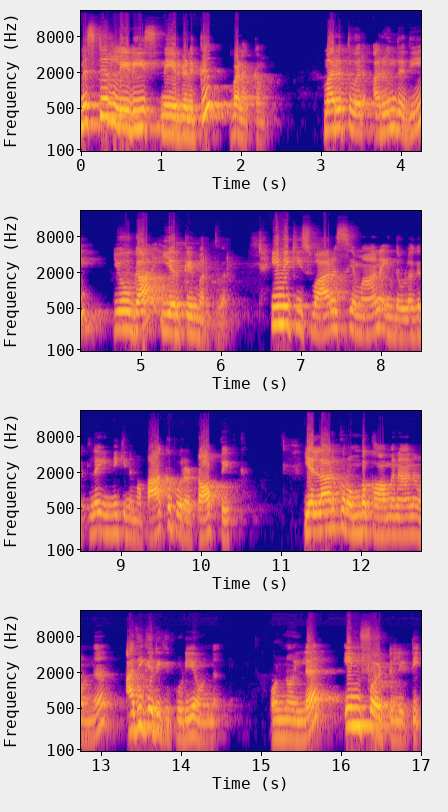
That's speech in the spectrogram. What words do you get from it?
மிஸ்டர் லேடிஸ் நேயர்களுக்கு வணக்கம். மருத்துவர் அருந்ததி யோகா இயற்கை மருத்துவர். இன்னைக்கு சுவாரஸ்யமான இந்த உலகத்துல இன்னைக்கு நம்ம பார்க்க போற டாபிக் எல்லாருக்கும் ரொம்ப காமனான ஒண்ணு அதிகரிக்கக்கூடிய ஒண்ணு. ஒன்றும் இல்லை இன்ஃபர்டிலிட்டி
